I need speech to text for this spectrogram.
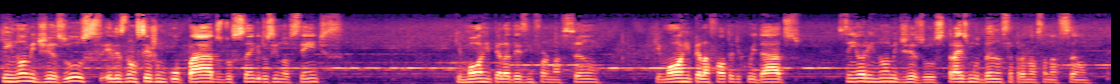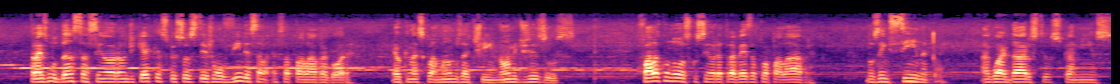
que em nome de Jesus eles não sejam culpados do sangue dos inocentes, que morrem pela desinformação, que morrem pela falta de cuidados. Senhor, em nome de Jesus, traz mudança para a nossa nação. Traz mudança, Senhor, onde quer que as pessoas estejam ouvindo essa, essa palavra agora. É o que nós clamamos a Ti, em nome de Jesus. Fala conosco, Senhor, através da Tua palavra. Nos ensina, Pai a guardar os teus caminhos,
